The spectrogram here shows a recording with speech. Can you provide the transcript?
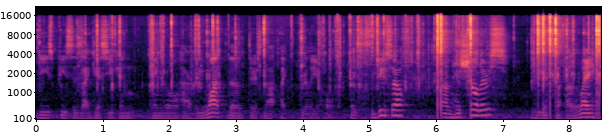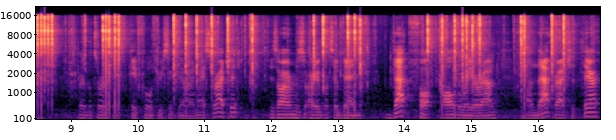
these pieces, I guess you can angle however you want, though there's not like really a whole of places to do so. Um, his shoulders, you get stuff out of the way, We're able to rotate a full 360 on a nice ratchet. His arms are able to bend that all the way around on that ratchet there.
